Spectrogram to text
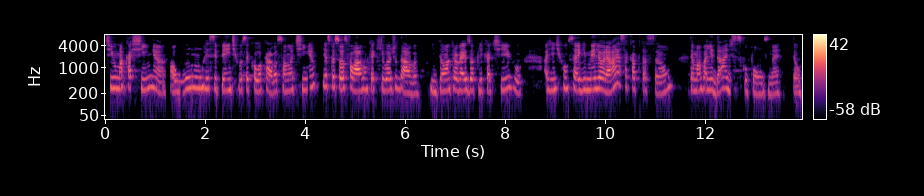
tinha uma caixinha, algum recipiente que você colocava sua notinha e as pessoas falavam que aquilo ajudava. Então, através do aplicativo, a gente consegue melhorar essa captação, ter uma validade esses cupons, né? Então,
